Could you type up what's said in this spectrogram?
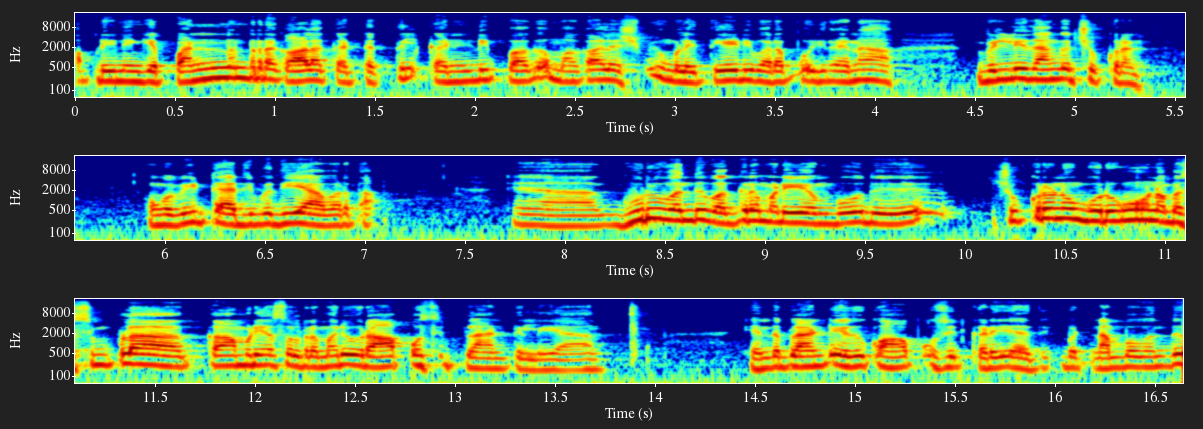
அப்படி நீங்கள் பண்ணுன்ற காலகட்டத்தில் கண்டிப்பாக மகாலட்சுமி உங்களை தேடி வரப்போகிறேன்னா வெள்ளி தாங்க சுக்கரன். உங்கள் வீட்டு அதிபதியே அவர் தான் குரு வந்து வக்ரமடையும் போது சுக்கரனும் குருவும் நம்ம சிம்பிளாக காமெடியாக சொல்கிற மாதிரி ஒரு ஆப்போசிட் பிளான்ட் இல்லையா? எந்த பிளான்ட்டும் எதுக்கும் ஆப்போசிட் கிடையாது. பட் நம்ம வந்து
